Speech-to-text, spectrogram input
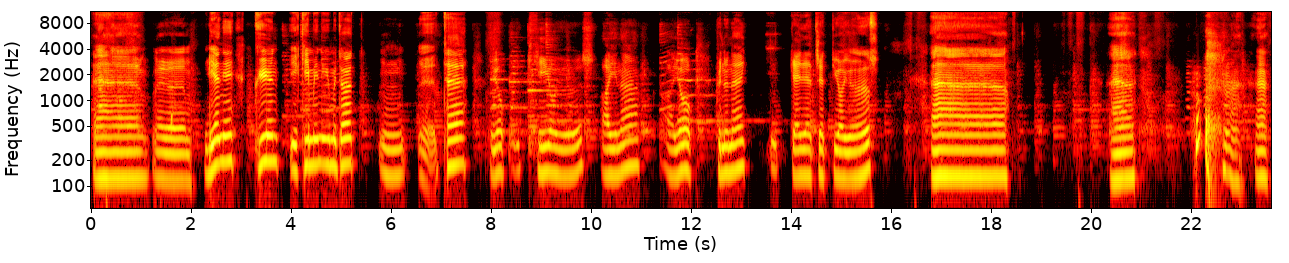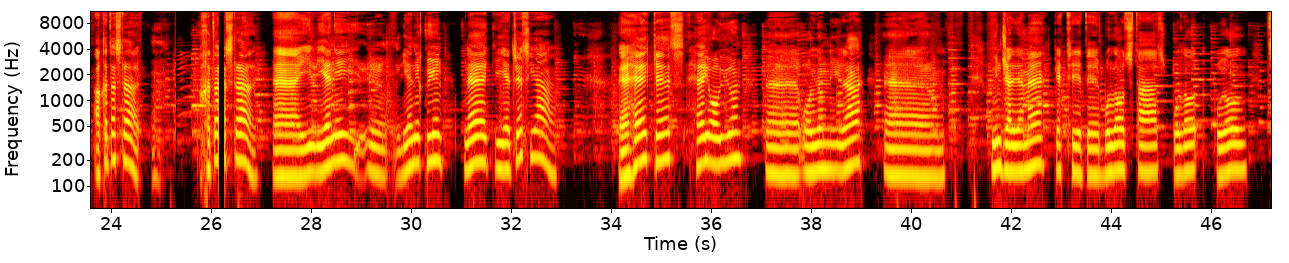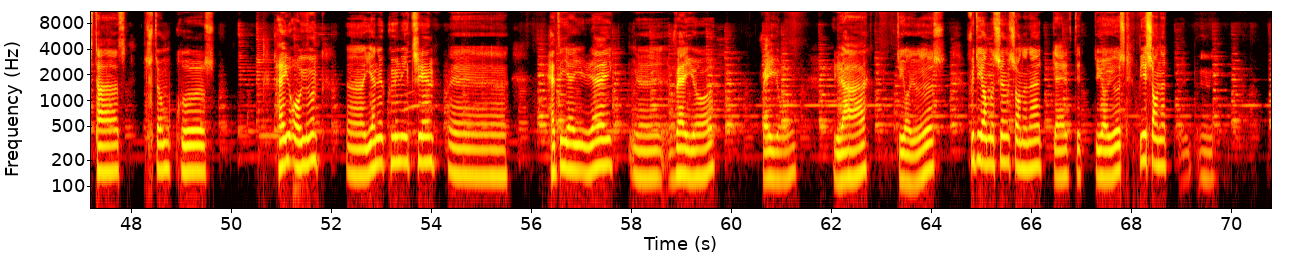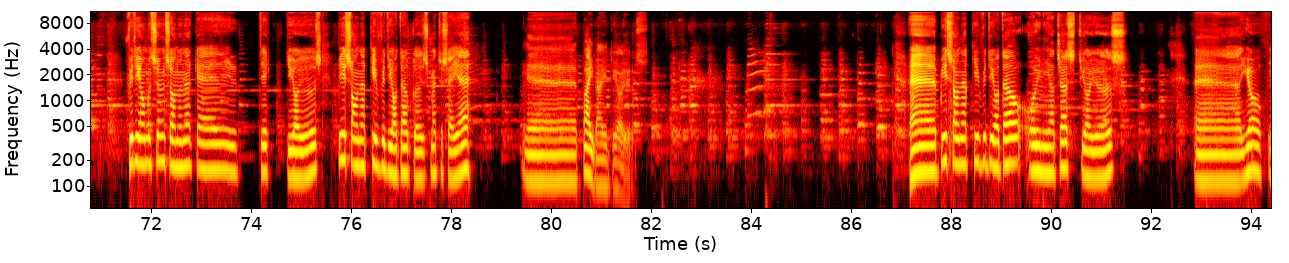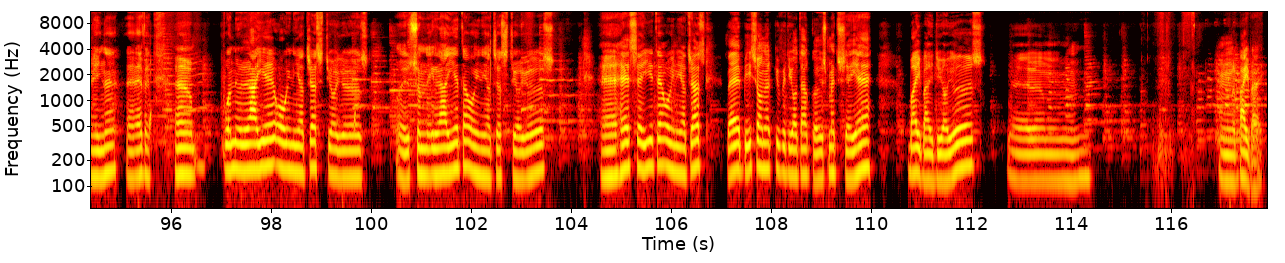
Ee, e, yeni gün 2024 ım, e, T yok diyoruz ayına yok gününe gelecek diyoruz. Ee, e, e, arkadaşlar arkadaşlar e, yeni e, yeni gün ne giyeceğiz ya e, herkes her oyun e, oyunuyla e, güncelleme getirdi. Brawl Stars, Brawl, Brawl Stars, Storm Cruise. Her oyun e, yeni gün için e, hediyeler e, veriyor. Veriyor. La diyoruz. Videomuzun sonuna geldik diyoruz. Bir sonraki e, videomuzun sonuna geldik diyoruz. Bir sonraki videoda görüşmek üzere. Ee, bay bay diyoruz. Ee, bir sonraki videoda oynayacağız diyoruz. Ee, yok yine ee, evet. Ee, bunları oynayacağız diyoruz. Ee, şunları da oynayacağız diyoruz. Ee, her şeyi de oynayacağız. Ve bir sonraki videoda görüşmek üzere. Bay bay diyoruz. Ee, hmm, bay bay.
